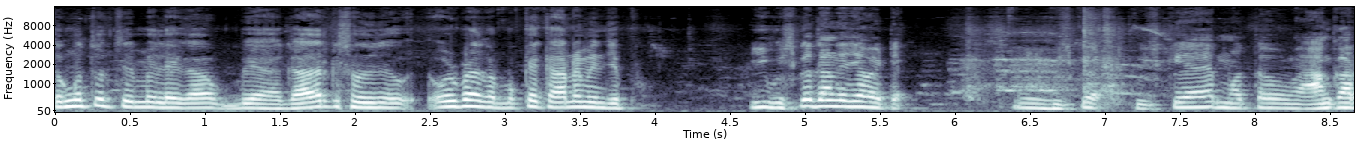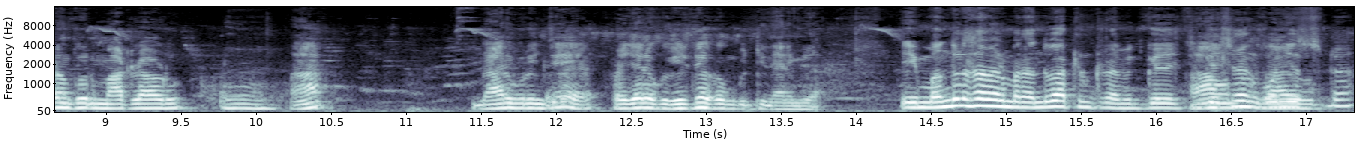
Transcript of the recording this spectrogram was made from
తొంగుతూరు ఎమ్మెల్యేగా బి- గాదర్కి ఓడిపోవడానికి ముఖ్య కారణం ఏంటి చెప్పు. ఈ ఉసుక దంద చేయబట్టే. ఇసుక ఇసుకే మొత్తం అహంకారంతో మాట్లాడు? దాని గురించే ప్రజలకు వ్యతిరేకం పుట్టింది దాని మీద. ఈ మందుల సమయం మరి అందుబాటులో ఉంటున్నా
